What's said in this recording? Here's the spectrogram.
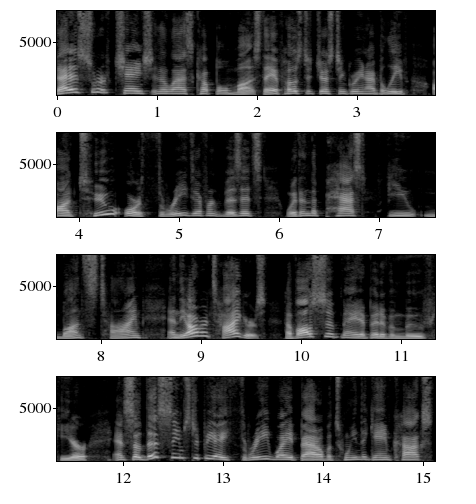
that has sort of changed in the last couple months. They have hosted Justin Greene, I believe, on two or three different visits within the past few months' time. And the Auburn Tigers have also made a bit of a move here. And so this seems to be a three way battle between the Gamecocks,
